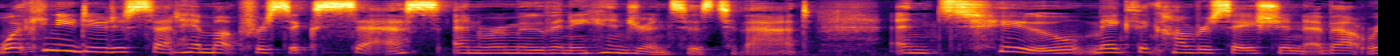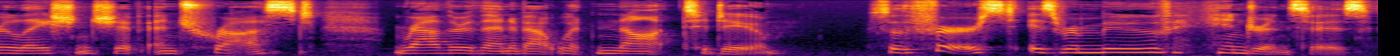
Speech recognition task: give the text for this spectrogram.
what can you do to set him up for success and remove any hindrances to that? And two, make the conversation about relationship and trust rather than about what not to do. So, the first is remove hindrances.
